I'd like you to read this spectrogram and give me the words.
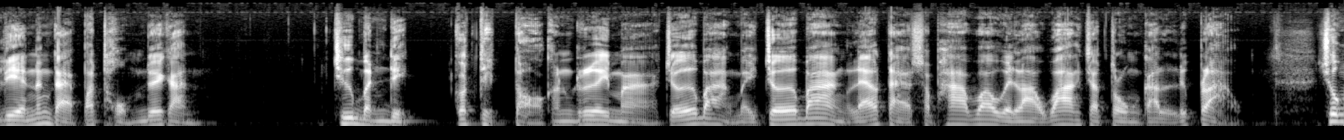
เรียนตั้งแต่ประถมด้วยกัน ชื่อบัณฑิตก็ติดต่อกันเรื่อยมา เจอบ้างไม่เจอบ้าง แล้วแต่สภาพว่าเวลาว่างจะตรงกันหรือเปล่า ช่วง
